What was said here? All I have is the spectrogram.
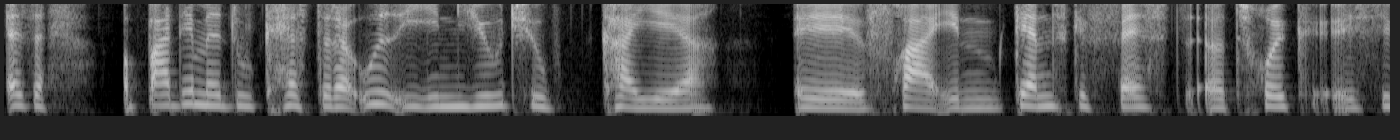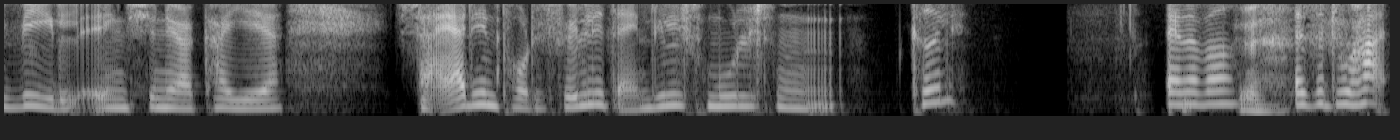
Altså, og bare det med, at du kaster dig ud i en YouTube-karriere, øh, fra en ganske fast og tryg øh, civil ingeniørkarriere, så er din portefølje da en lille smule sådan kedelig. Eller hvad? Ja. Altså, du har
